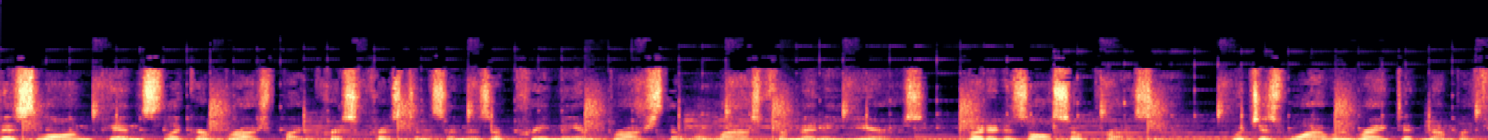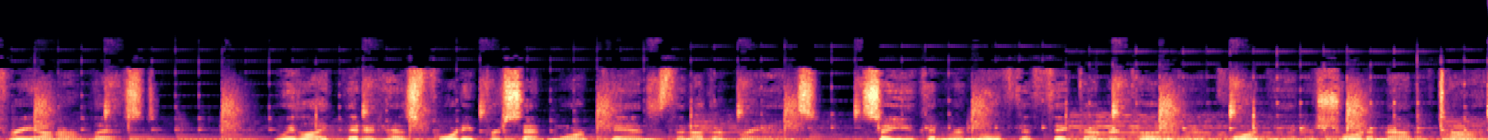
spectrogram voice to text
This long pin slicker brush by Chris Christensen is a premium brush that will last for many years, but it is also pricey, which is why we ranked it number 3 on our list. We like that it has 40% more pins than other brands, so you can remove the thick undercoat of your corgi in a short amount of time.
